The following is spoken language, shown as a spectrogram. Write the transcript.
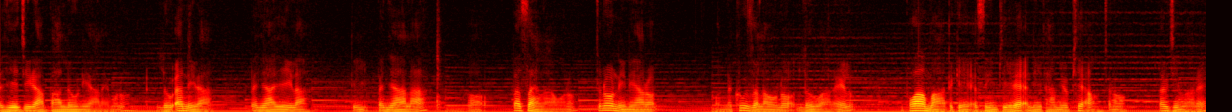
အရေးကြီးတာဘာလို့နေရလဲပေါ့နော်လိုအပ်နေတာပညာရေးလားဒီပညာလားဟောပတ်စံလားပေါ့နော်ကျွန်တော်အနေနဲ့ကတော့ဟောနှစ်ခုစလုံးတော့လိုပါတယ်လို့ဘဝမှာတကယ်အဆင်ပြေတဲ့အနေအထားမျိုးဖြစ်အောင်ကျွန်တော်လုပ်ချင်ပါတယ်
